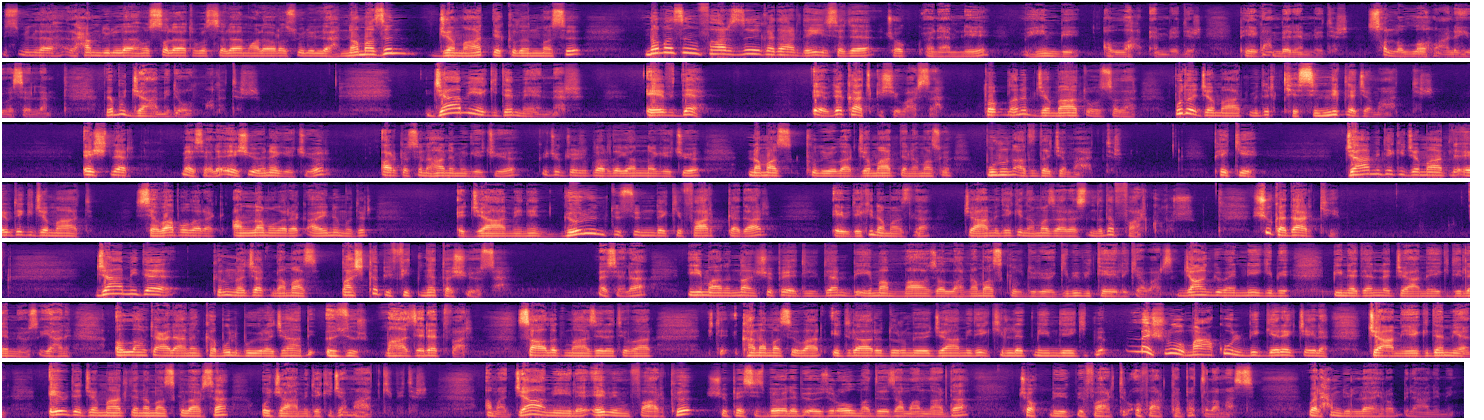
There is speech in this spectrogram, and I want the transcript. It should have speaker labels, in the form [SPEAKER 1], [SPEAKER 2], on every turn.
[SPEAKER 1] Bismillah, elhamdülillah, ve salatu ve selamu ala Resulillah. Namazın cemaatle kılınması, namazın farzlığı kadar değilse de çok önemli, mühim bir Allah emridir. Peygamber emridir. Sallallahu aleyhi ve sellem. Ve bu camide olmalıdır. Camiye gidemeyenler, evde, evde kaç kişi varsa, toplanıp cemaat olsalar, bu da cemaat midir? Kesinlikle cemaattir. Eşler mesela eşi öne geçiyor, arkasına hanımı geçiyor, küçük çocuklar da yanına geçiyor, namaz kılıyorlar, cemaatle namaz kılıyorlar. Bunun adı da cemaattir. Peki, camideki cemaatle evdeki cemaat, sevap olarak, anlam olarak aynı mıdır? E, caminin görüntüsündeki fark kadar, evdeki namazla camideki namaz arasında da fark olur. Şu kadar ki, camide kılınacak namaz başka bir fitne taşıyorsa, mesela imanından şüphe edilen bir imam maazallah namaz kıldırıyor gibi bir tehlike varsa, can güvenliği gibi bir nedenle camiye gidilemiyorsa, yani Allahu Teala'nın kabul buyuracağı bir özür, mazeret var. Sağlık mazereti var, işte kanaması var, idrarı durmuyor, camide kirletmeyeyim diye gitmiyor. Meşru, makul bir gerekçeyle camiye gidemeyen, evde cemaatle namaz kılarsa o camideki cemaat gibidir. Ama cami ile evin farkı şüphesiz böyle bir özür olmadığı zamanlarda çok büyük bir farktır. O fark kapatılamaz. Velhamdülillahi Rabbil Alemin.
